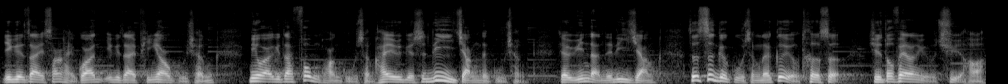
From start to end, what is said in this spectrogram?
一个在山海关，一个在平遥古城，另外一个在凤凰古城，还有一个是丽江的古城，叫云南的丽江。这四个古城呢各有特色，其实都非常有趣哈。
